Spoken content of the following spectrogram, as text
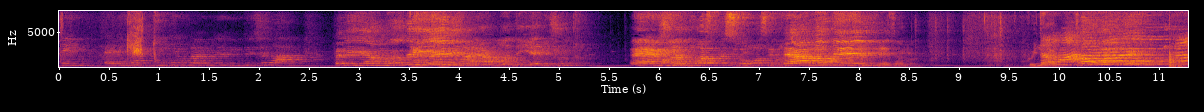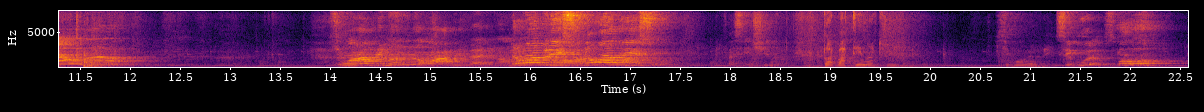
Tem, ele tá aqui, tem um barulho vindo de lá. Peraí, é a Amanda e ele. É a Amanda e ele junto? É, mano. duas pessoas, mano. É a Amanda e ele. Certeza, mano. Não Cuidado. abre! Não! Não abre, mano. Não abre, velho. Não abre isso, não abre isso. Faz sentido. Tá batendo aqui, velho. Segura, velho. Segura. Ô, ô.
